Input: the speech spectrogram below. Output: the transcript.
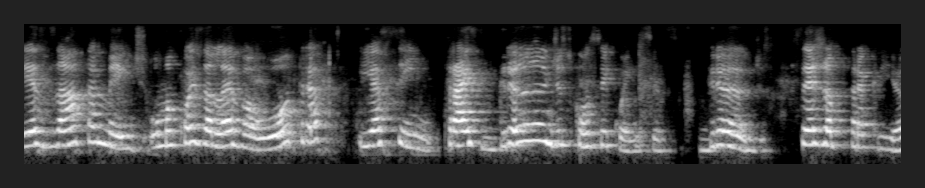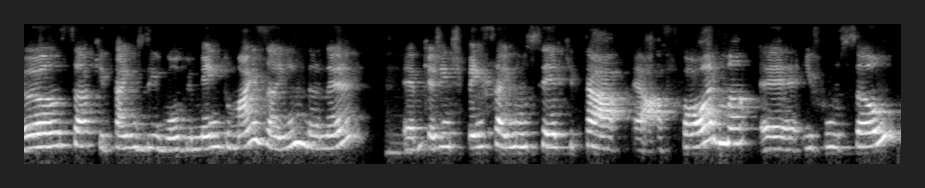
Exatamente. Uma coisa leva a outra e, assim, traz grandes consequências. Grandes. Seja para criança que está em desenvolvimento, mais ainda, né? É porque a gente pensa em um ser que está. A forma é, e função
